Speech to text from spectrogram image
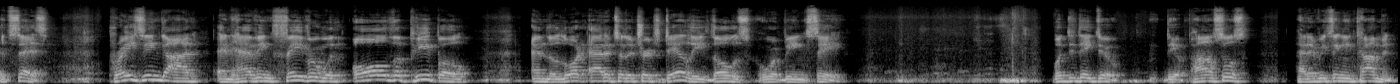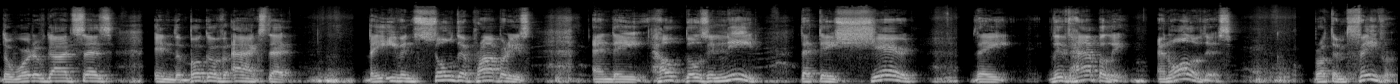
It says, praising God and having favor with all the people. And the Lord added to the church daily those who were being saved. What did they do? The apostles had everything in common. The word of God says in the book of Acts that they even sold their properties and they helped those in need, that they shared, they lived happily. And all of this brought them favor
